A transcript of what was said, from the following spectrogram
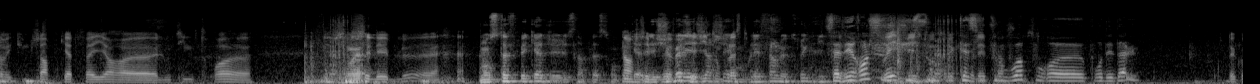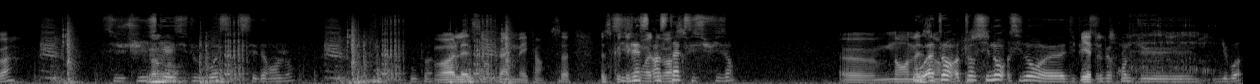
avec une Sharp 4 Fire euh, Looting 3 euh, Ouais. chez les bleus euh. Mon stuff P4, j'ai juste un plastron Non, P4. je t'ai- et je suis pas chercher, on voulait faire le truc vite. Ça dérange si Oui, j'utilise quasi tout le bois pour, euh, pour des dalles De quoi? Si j'utilise Non, non. quasi tout le bois, c'est dérangeant Ou pas Ouais, laisse-en quand même, mec. Hein. Ça- Parce que Si dès je qu'on laisse va un devoir. stack, c'est suffisant Euh, non, Ou laisse-en un attends, attends, sinon, sinon euh, Il y a Diplex, tu peux d'autres prendre du, du bois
